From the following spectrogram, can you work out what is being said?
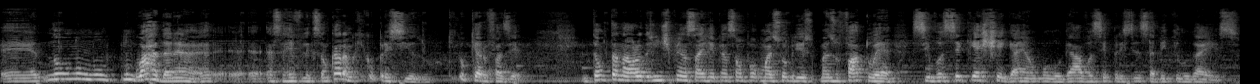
é, não, não, não, não, guarda né, é, é, essa reflexão. Caramba, o que, que eu preciso? O que, que eu quero fazer? Então tá na hora da gente pensar e repensar um pouco mais sobre isso. Mas o fato é, se você quer chegar em algum lugar, você precisa saber que lugar é esse.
